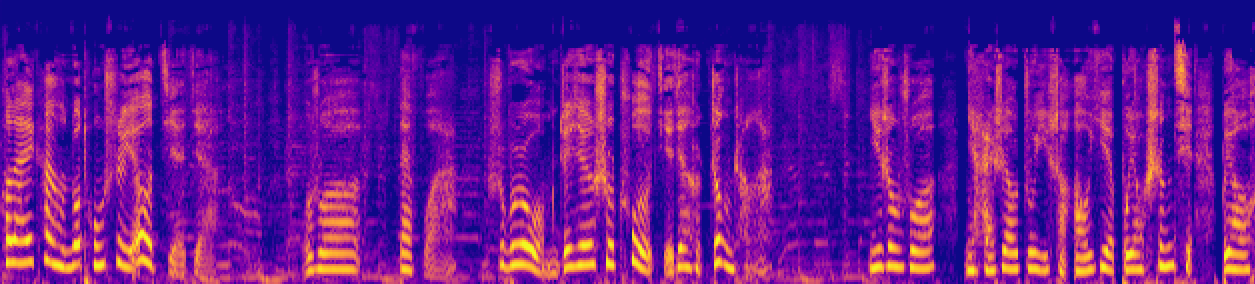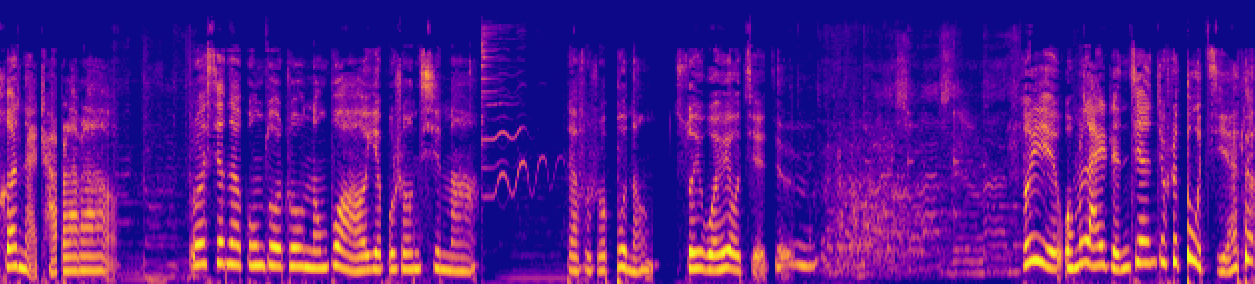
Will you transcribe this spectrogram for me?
后来一看，很多同事也有结节。我说：“大夫啊，是不是我们这些社畜有结节很正常啊？”医生说：“你还是要注意少熬夜，不要生气，不要喝奶茶，巴拉巴拉。”说现在工作中能不熬夜不生气吗？大夫说不能，所以我也有结节。所以我们来人间就是渡劫的，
